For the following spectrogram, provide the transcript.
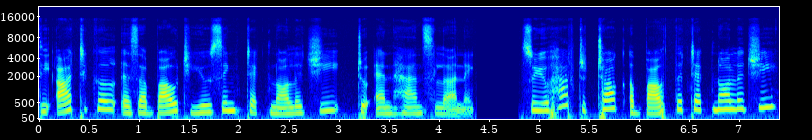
the article is about using technology to enhance learning. So you have to talk about the technology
